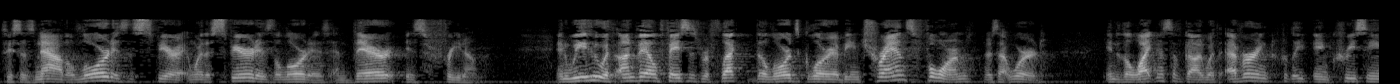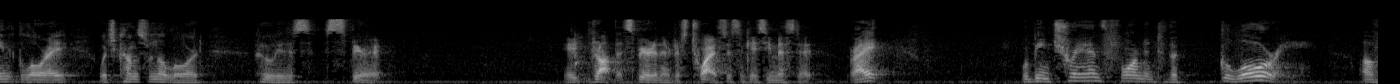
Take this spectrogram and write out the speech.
So he says, now the Lord is the Spirit, and where the Spirit is, the Lord is, and there is freedom. And we who with unveiled faces reflect the Lord's glory are being transformed, there's that word, into the likeness of God with ever increasing glory, which comes from the Lord, who is Spirit. He dropped that Spirit in there just twice, just in case you missed it, right? We're being transformed into the glory of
